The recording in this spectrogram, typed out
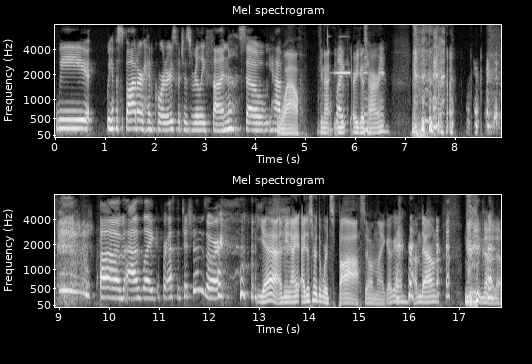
We we have a spot our headquarters, which is really fun. So we have Wow. Can I like you, are you guys hiring? um, as like for estheticians or? Yeah i mean I, I just heard the word spa so i'm like okay i'm down. No no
